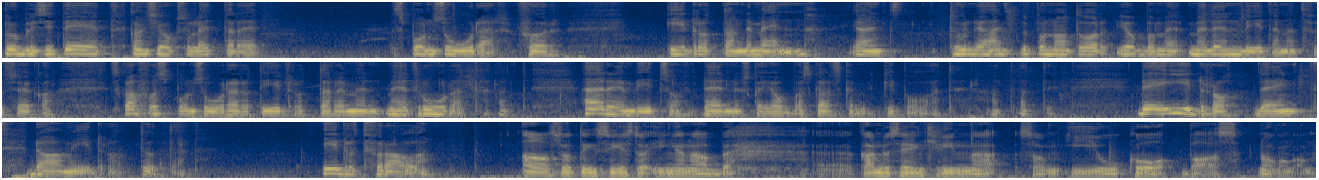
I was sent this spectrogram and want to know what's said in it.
publicitet, kanske också lättare sponsorer för idrottande män. Jag har inte, jag har inte på något år jobbat med, med den biten att försöka skaffa sponsorer åt idrottare men, men jag tror att, att här är en bit som det ännu ska jobbas ganska mycket på. Att, att, att det är idrott, det är inte damidrott utan idrott för alla. Avslutningsvis då Inga Nabb, kan du se en kvinna som IOK-bas någon gång?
